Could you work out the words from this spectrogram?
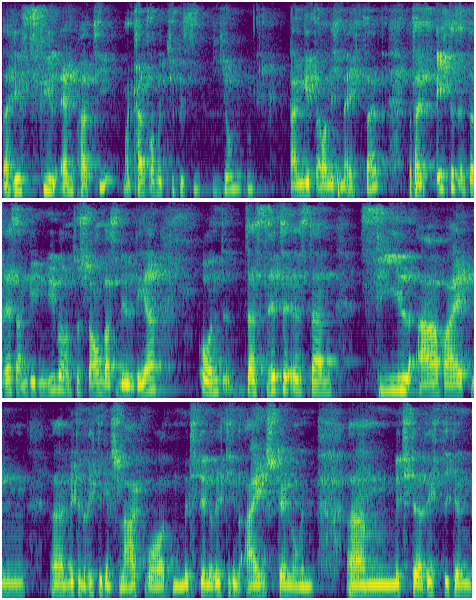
Da hilft viel Empathie. Man kann es auch mit Typisierung, dann geht es aber nicht in Echtzeit. Das heißt, echtes Interesse am Gegenüber und zu schauen, was will wer. Und das Dritte ist dann viel arbeiten äh, mit den richtigen Schlagworten, mit den richtigen Einstellungen, ähm, mit der richtigen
